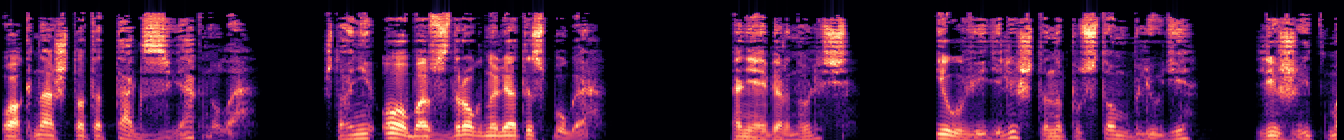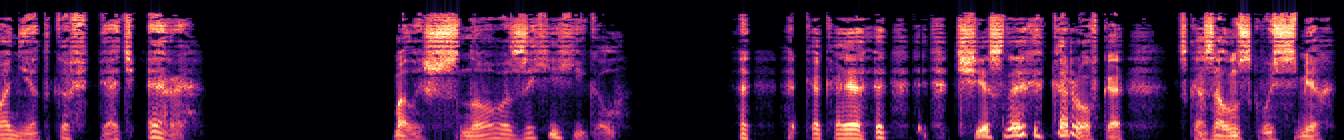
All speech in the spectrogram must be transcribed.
у окна что-то так звякнуло, что они оба вздрогнули от испуга. Они обернулись и увидели, что на пустом блюде лежит монетка в пять эре. Малыш снова захихикал. — Какая честная коровка, — сказал он сквозь смех. —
